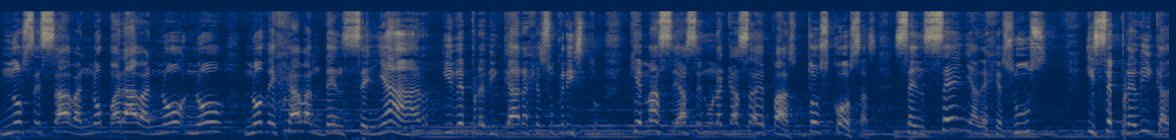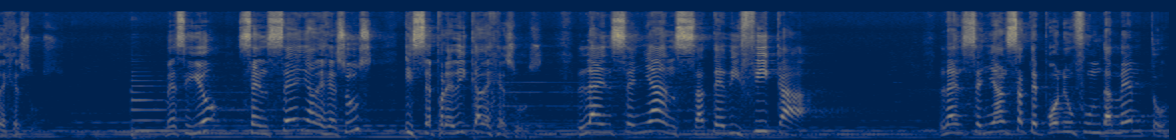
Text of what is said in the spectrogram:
No cesaban, no paraban, no, no, no dejaban de enseñar y de predicar a Jesucristo. ¿Qué más se hace en una casa de paz? Dos cosas. Se enseña de Jesús y se predica de Jesús. ¿Me siguió? Se enseña de Jesús y se predica de Jesús. La enseñanza te edifica. La enseñanza te pone un fundamento.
